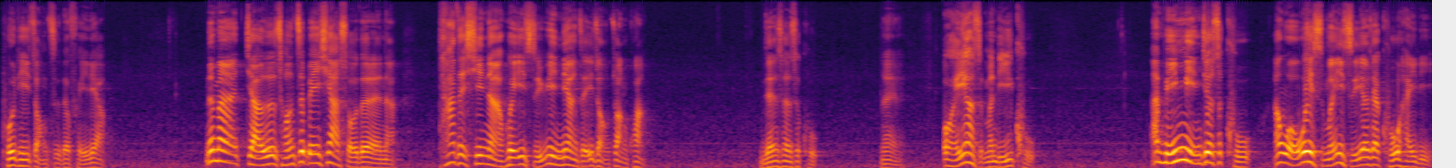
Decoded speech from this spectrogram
菩提种子的肥料。那么，假如从这边下手的人呢、他的心呢、会一直酝酿着一种状况。人生是苦，哎，我要怎么离苦？啊，明明就是苦，啊，我为什么一直要在苦海里？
